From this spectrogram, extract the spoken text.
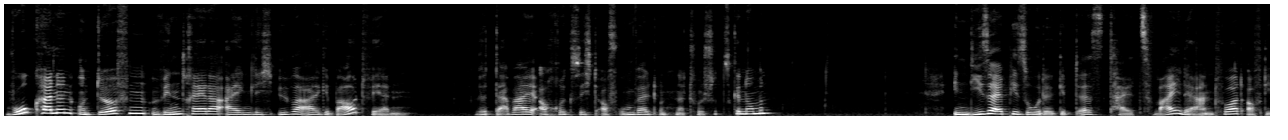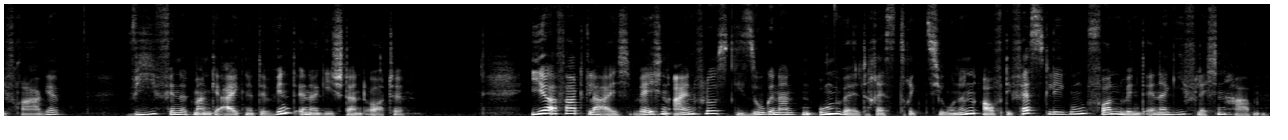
Wo können und dürfen Windräder eigentlich überall gebaut werden? Wird dabei auch Rücksicht auf Umwelt- und Naturschutz genommen? In dieser Episode gibt es Teil 2 der Antwort auf die Frage, wie findet man geeignete Windenergiestandorte? Ihr erfahrt gleich, welchen Einfluss die sogenannten Umweltrestriktionen auf die Festlegung von Windenergieflächen haben.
